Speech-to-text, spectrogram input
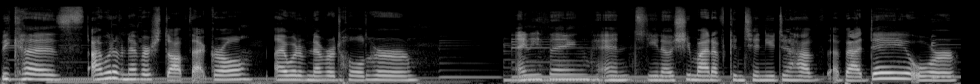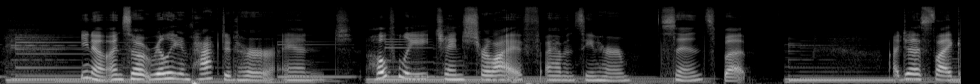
because I would have never stopped that girl. I would have never told her anything and you know she might have continued to have a bad day or you know and so it really impacted her and hopefully changed her life i haven't seen her since but i just like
